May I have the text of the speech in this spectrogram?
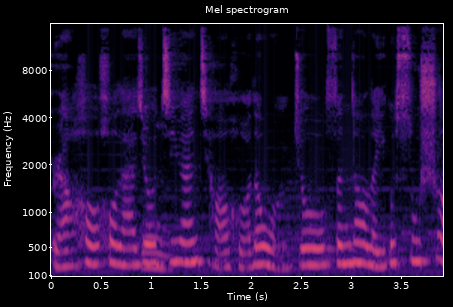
然后后来就机缘巧合的，我们就分到了一个宿舍，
